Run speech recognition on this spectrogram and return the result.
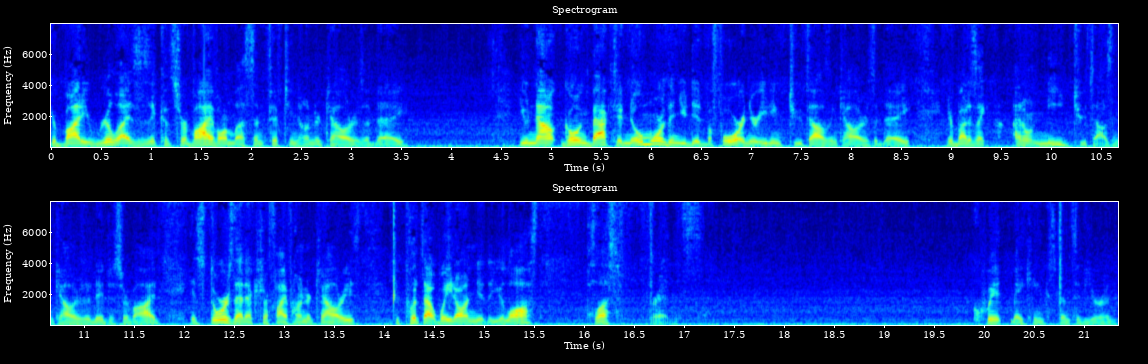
Your body realizes it could survive on less than 1500 calories a day. You now going back to no more than you did before and you're eating 2000 calories a day your body's like i don't need 2000 calories a day to survive. It stores that extra 500 calories. You put that weight on that you lost plus friends. Quit making expensive urine.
